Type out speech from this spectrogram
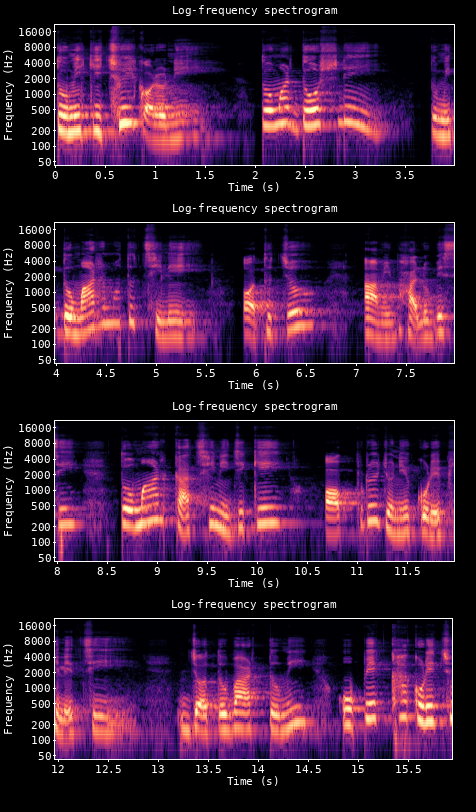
তুমি কিছুই করনি। তোমার দোষ নেই। তুমি তোমার মতো ছিলে। অথচ আমি ভালোবেসে তোমার কাছে নিজেকে অপ্রয়োজনীয় করে ফেলেছি। যতবার তুমি উপেক্ষা করেছ,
